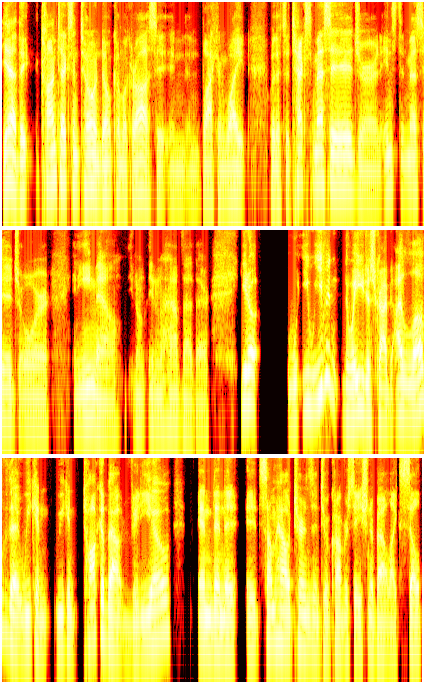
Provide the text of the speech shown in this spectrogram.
yeah, the context and tone don't come across in, in black and white, whether it's a text message or an instant message or an email. You don't you don't have that there. You know, you, even the way you described it, I love that we can we can talk about video and then it, it somehow turns into a conversation about like self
